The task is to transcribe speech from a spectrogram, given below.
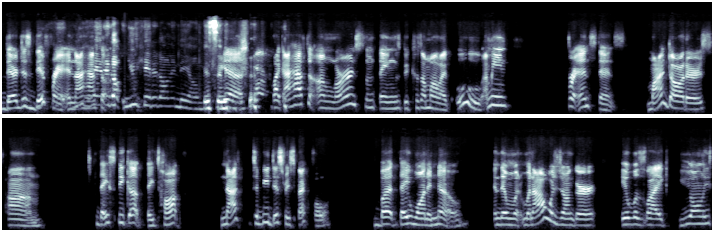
they're just different. And you I have to on, you hit it on the nail, Miss Yeah. like I have to unlearn some things because I'm all like, ooh, I mean, for instance, my daughters, um, they speak up, they talk, not to be disrespectful, but they want to know. And then when, when I was younger, it was like you only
